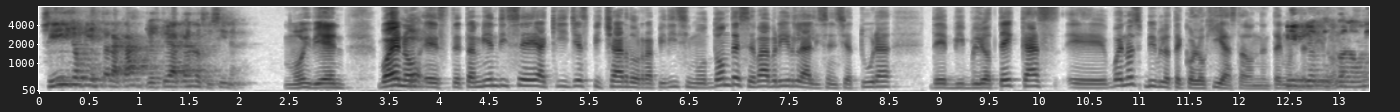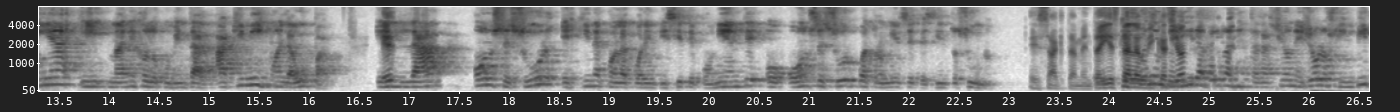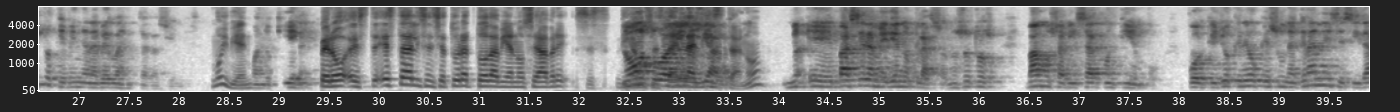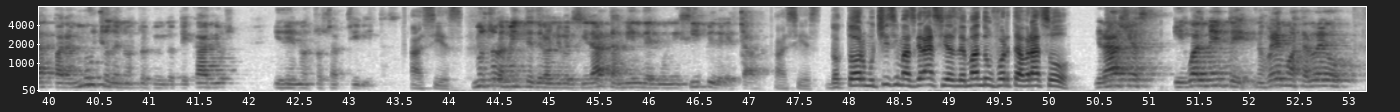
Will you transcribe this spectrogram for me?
Sí, yo voy a estar acá, yo estoy acá en la oficina. Muy bien. Bueno, este también dice aquí Jess Pichardo, rapidísimo, ¿dónde se va a abrir la licenciatura de bibliotecas? Eh, bueno, es bibliotecología hasta donde tengo entendido. Biblioteconomía y manejo documental, aquí mismo en la UPA, en eh, la 11 Sur, esquina con la 47 Poniente, o 11 Sur 4701. Exactamente, ahí está la ubicación. venir a ver las instalaciones, yo los invito a que vengan a ver las instalaciones. Muy bien. Cuando quieran. Pero este, esta licenciatura todavía no se abre, digamos, no, está en la no lista, ¿no? eh, va a ser a mediano plazo. Nosotros vamos a avisar con tiempo, porque yo creo que es una gran necesidad para muchos de nuestros bibliotecarios y de nuestros archivistas. Así es. No solamente de la universidad, también del municipio y del Estado. Así es. Doctor, muchísimas gracias. Le mando un fuerte abrazo. Gracias. Igualmente. Nos vemos. Hasta luego.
